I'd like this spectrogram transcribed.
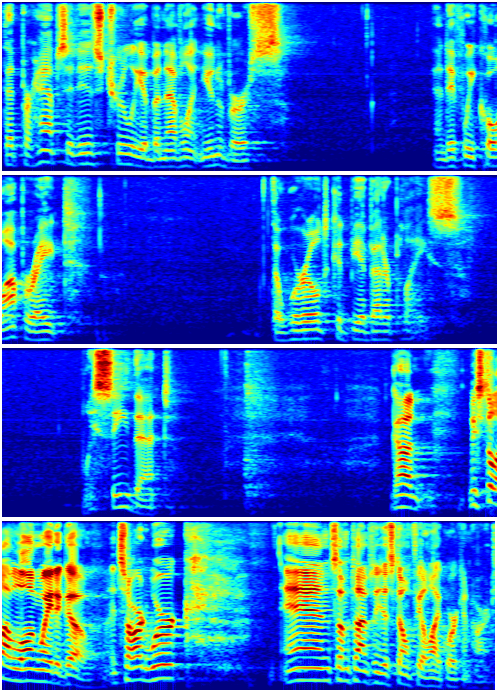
that perhaps it is truly a benevolent universe. And if we cooperate, the world could be a better place. We see that. God, we still have a long way to go. It's hard work, and sometimes we just don't feel like working hard.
